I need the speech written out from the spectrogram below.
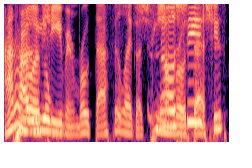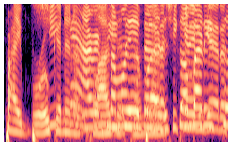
I don't know if you'll- she even wrote that. I feel like a Sh- teen no, wrote she- that. She's probably broken in can't. her I closet. someone said that she somebody get a took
